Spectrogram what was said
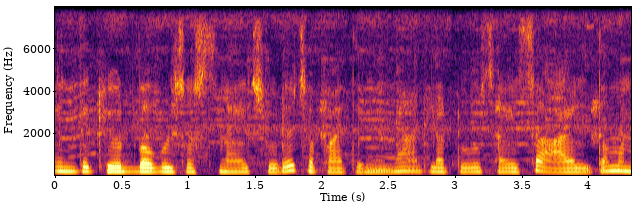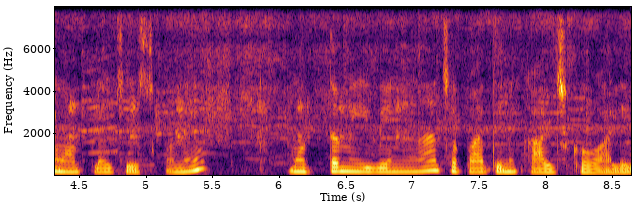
ఎంత క్యూట్ బబుల్స్ వస్తున్నాయి చూడు చపాతీ మీద. అట్లా టూ సైడ్స్ ఆయిల్తో మనం అప్లై చేసుకొని మొత్తం ఈవెన్గా చపాతీని కాల్చుకోవాలి.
